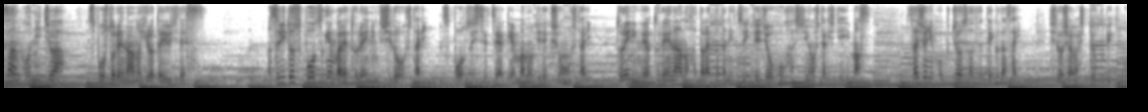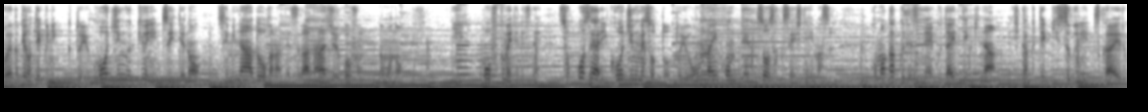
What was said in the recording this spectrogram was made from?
皆さんこんにちは。スポーツトレーナーの広田裕二です。アスリートスポーツ現場でトレーニング指導をしたりスポーツ施設や現場のディレクションをしたりトレーニングやトレーナーの働き方について情報発信をしたりしています。最初に告知をさせてください。指導者が知っておくべき声かけのテクニックというコーチング Q についてのセミナー動画なんですが75分のものにを含めてですね即効性ありコーチングメソッドというオンラインコンテンツを作成しています。細かくですね具体的な比較的すぐに使える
